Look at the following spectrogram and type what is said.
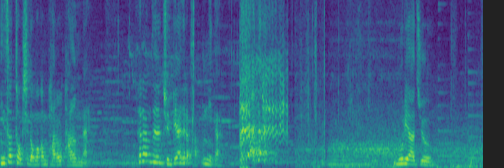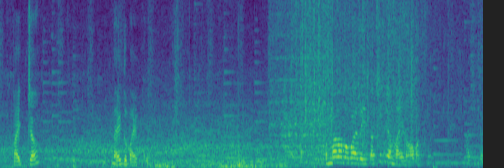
인서트 없이 넘어간 바로 다음 날. 사람들은 준비하느라 바쁩니다. 물이 아주 맑죠? 날도 맑고. 밥 말아 먹어야 되니까 최대한 많이 넣어봤어요. 아시죠?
